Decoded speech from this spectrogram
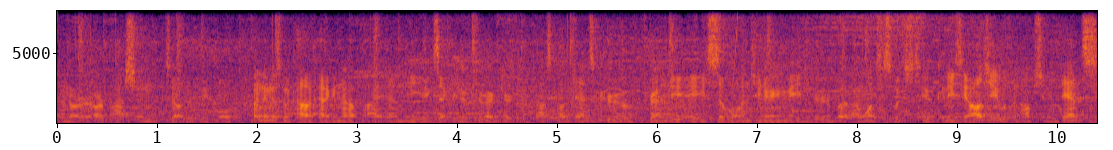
and our, our passion to other people. My name is Mikhail Kaganov. I am the executive director for Fast Mode Dance Crew. Currently a civil engineering major, but I want to switch to kinesiology with an option in dance.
